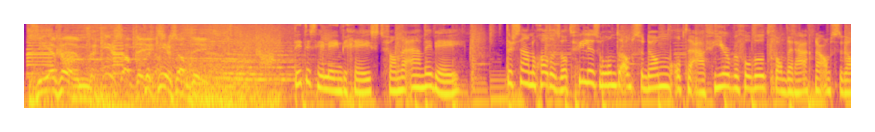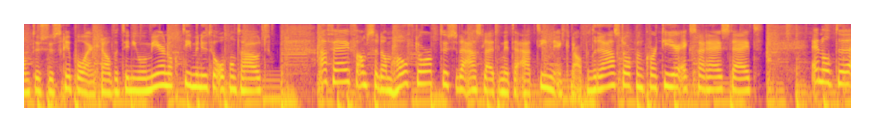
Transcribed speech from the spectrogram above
ZFM, verkeersupdate. verkeersupdate. Dit is Helene de Geest van de ANWB. Er staan nog altijd wat files rond Amsterdam. Op de A4 bijvoorbeeld, van Den Haag naar Amsterdam... tussen Schiphol en Knoopend de Nieuwe Meer nog 10 minuten op onthoud. A5 Amsterdam-Hoofddorp tussen de aansluiting met de A10 en Knopend Raasdorp een kwartier extra reistijd. En op de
